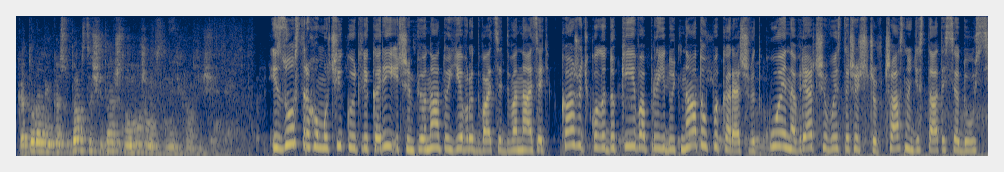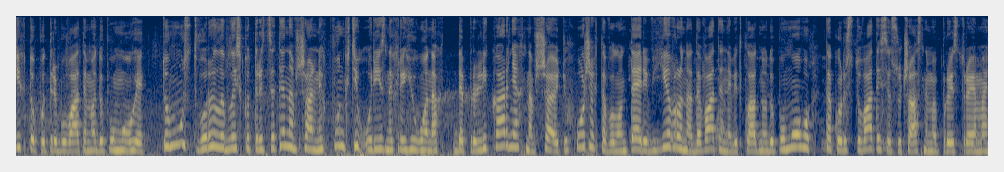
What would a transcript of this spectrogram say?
которыми государство считает, что мы можем остановить кровотечение. Із острахом очікують лікарі і чемпіонату Євро-2012. Кажуть, коли до Києва приїдуть натовпи, карет швидкої навряд чи вистачить, щоб вчасно дістатися до усіх, хто потребуватиме допомоги. Тому створили близько 30 навчальних пунктів у різних регіонах, де при лікарнях навчають охочих та волонтерів євро надавати невідкладну допомогу та користуватися сучасними пристроями.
